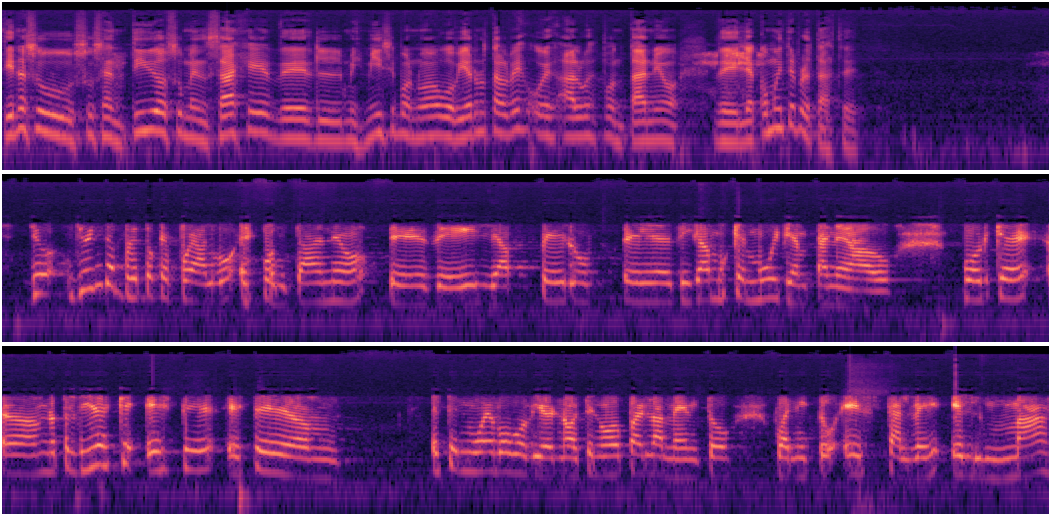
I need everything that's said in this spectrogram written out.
¿Tiene su, su sentido, su mensaje del mismísimo nuevo gobierno tal vez, o es algo espontáneo de ella? ¿Cómo interpretaste? Yo, yo interpreto que fue algo espontáneo eh, de ella, pero eh, digamos que muy bien planeado, porque um, no te olvides que este este um, este nuevo gobierno, este nuevo parlamento, Juanito, es tal vez el más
